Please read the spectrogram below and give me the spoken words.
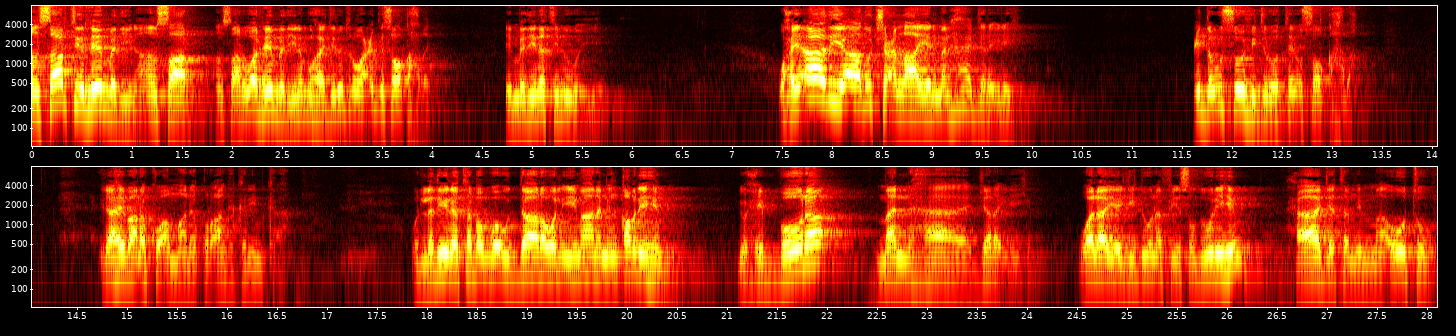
ansaartii reer madiina ansaar ansaar waa reer madiina muhaajiriintuna waa ciddii soo qaxday. Ee madiina timi weeye. Waxay aad iyo aada u jeclaayeen man haajara ilayhim cidda u soo hijrootay u soo qaxda. Ilaahay baana ku ammaanay quraanka kariimka. Ah waaladiina tabawa'u ddaara waliimaana min yuxibuuna man haajara ilayhim wla yajiduuna fi suduurihim xaajaة mima uutuu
